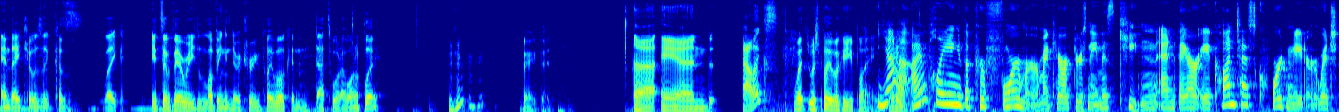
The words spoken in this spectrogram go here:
and I chose it because like it's a very loving nurturing playbook, and that's what I want to play. Very good. Uh, and Alex, what which playbook are you playing? Yeah. I'm playing the performer. My character's name is Keaton, and they are a contest coordinator, which,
